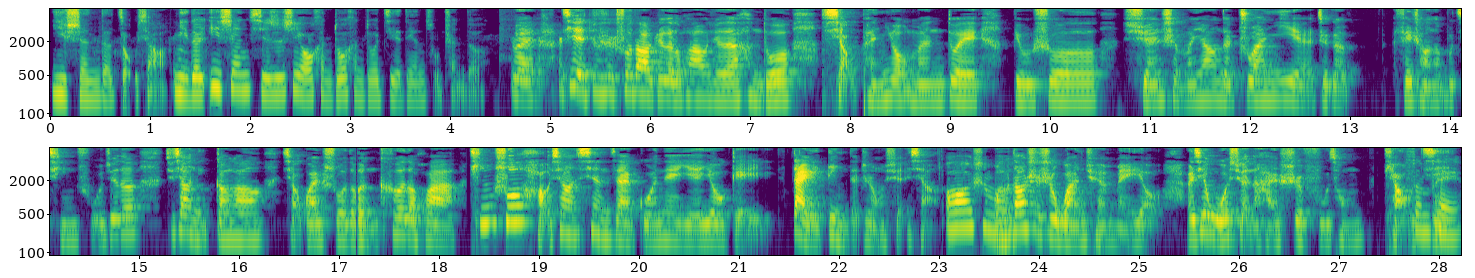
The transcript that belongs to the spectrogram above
一生的走向，你的一生其实是有很多很多节点组成的。对，而且就是说到这个的话，我觉得很多小朋友们对，比如说选什么样的专业，这个非常的不清楚。我觉得就像你刚刚小乖说的，本科的话，听说好像现在国内也有给。待定的这种选项哦，是吗？我们当时是完全没有，而且我选的还是服从调剂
